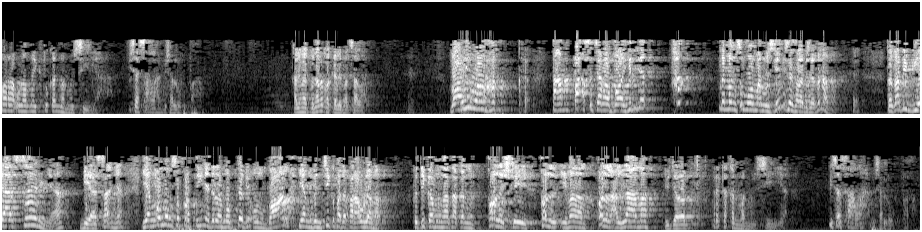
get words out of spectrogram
Para ulama itu kan manusia. Bisa salah, bisa lupa. Kalimat benar apa kalimat salah? Bahiruha hak Tampak secara bahirnya hak Memang semua manusia bisa salah, bisa benar tetapi biasanya, biasanya yang ngomong seperti ini adalah mubtadi'un dhal yang benci kepada para ulama. Ketika mengatakan qala syekh, qala imam, qala allamah, dijawab mereka kan manusia. Bisa salah, bisa lupa.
